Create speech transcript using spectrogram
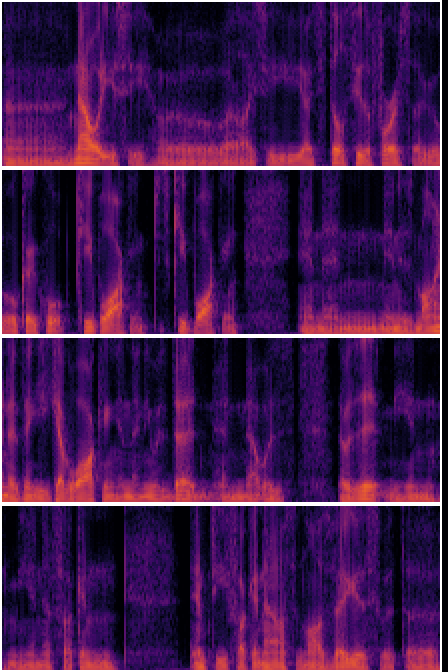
Uh, now what do you see? Uh, well, I see, I still see the forest. I go, okay, cool. Keep walking. Just keep walking. And then in his mind, I think he kept walking, and then he was dead. And that was, that was it. Me and me in a fucking empty fucking house in Las Vegas with a,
